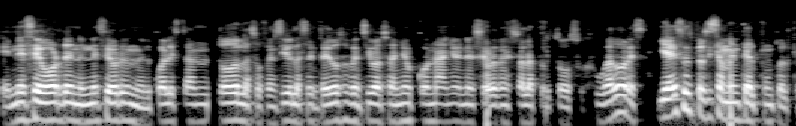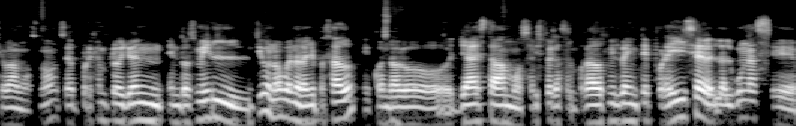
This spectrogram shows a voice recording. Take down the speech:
en ese orden, en ese orden en el cual están todas las ofensivas, las 32 ofensivas año con año, en ese orden está la de todos sus jugadores. Y a eso es precisamente el punto al que vamos, ¿no? O sea, por ejemplo, yo en, en 2021, bueno, el año pasado, eh, cuando ya estábamos en vísperas de la temporada 2020, por ahí hice algunas, eh,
